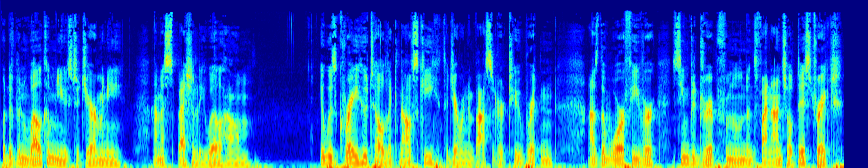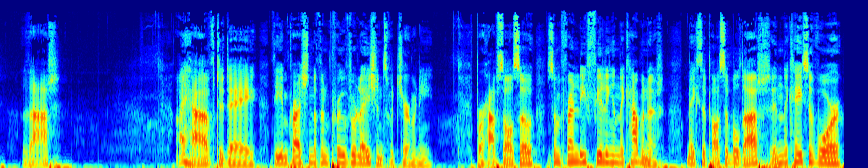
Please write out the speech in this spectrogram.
would have been welcome news to Germany, and especially Wilhelm. It was Grey who told Lichnowsky, the German ambassador to Britain, as the war fever seemed to drip from London's financial district, that I have, today, the impression of improved relations with Germany. Perhaps also some friendly feeling in the cabinet makes it possible that, in the case of war,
